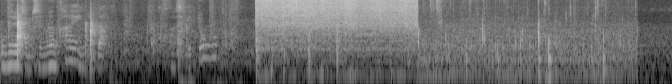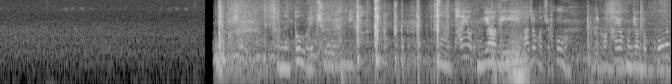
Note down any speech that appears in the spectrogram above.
오늘의 점심은 카레입니다. 맛있겠죠? 외출을 합니다. 타이어 공기압이 빠져가지고 이거 타이어 공기압 넣고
